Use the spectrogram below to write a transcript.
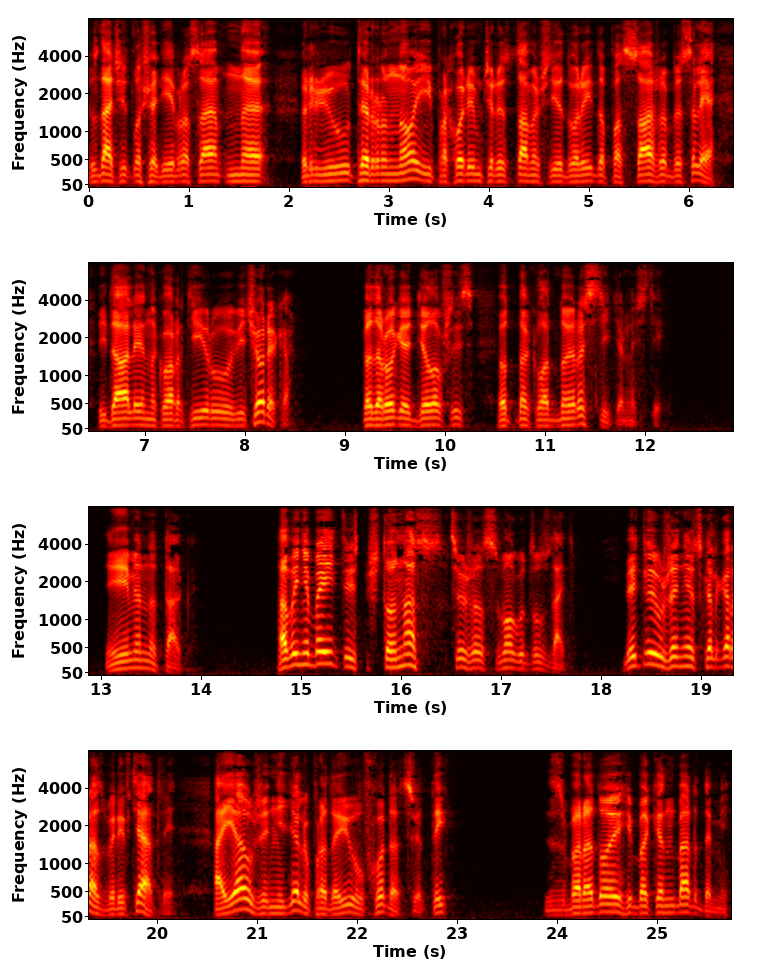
Значит, лошадей бросаем на Рю-Терно и проходим через тамошние дворы до пассажа Бесле и далее на квартиру Вечерика, по дороге отделавшись от накладной растительности. Именно так. А вы не боитесь, что нас все же смогут узнать? Ведь вы уже несколько раз были в театре, а я уже неделю продаю у входа цветы. С бородой и бакенбардами.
